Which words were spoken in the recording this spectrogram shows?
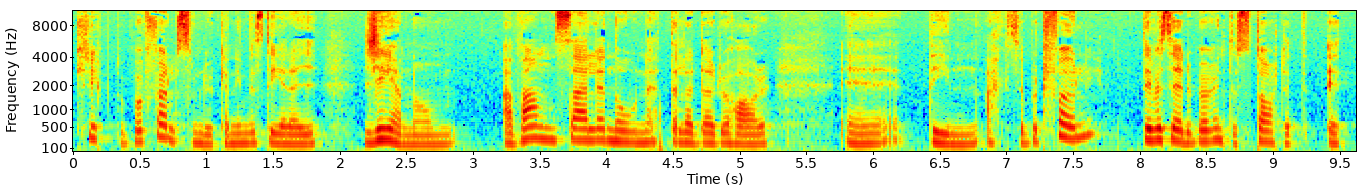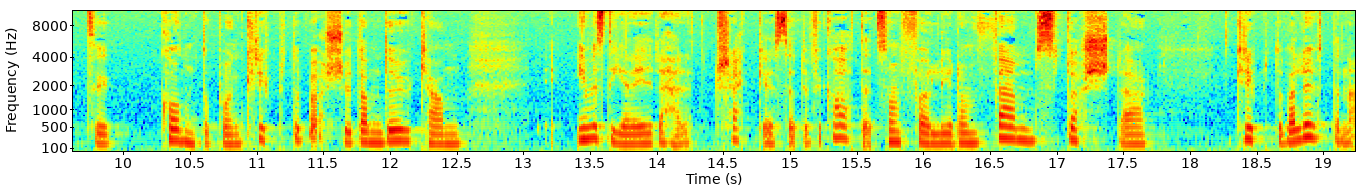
kryptoportfölj som du kan investera i genom Avanza eller Nordnet eller där du har eh, din aktieportfölj. Det vill säga du behöver inte starta ett, ett eh, konto på en kryptobörs utan du kan investera i det här tracker-certifikatet som följer de fem största kryptovalutorna.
